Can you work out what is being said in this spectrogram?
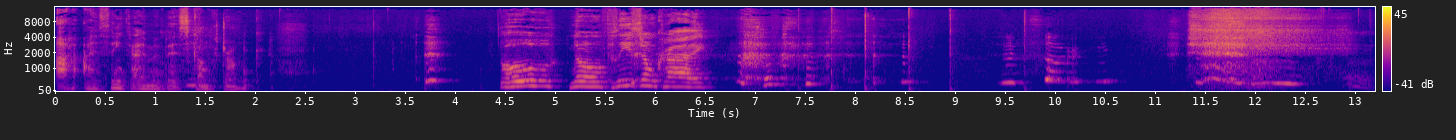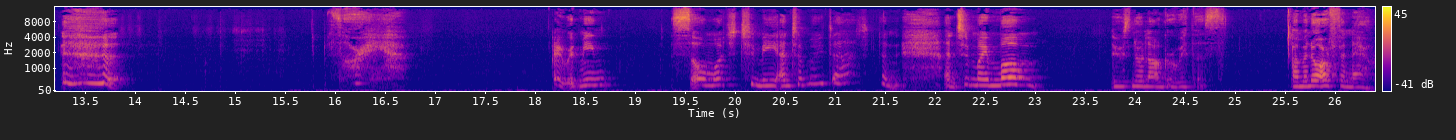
I, I think I'm a bit skunk drunk. Oh, no, please don't cry. Sorry. It would mean so much to me and to my dad and, and to my mum, who's no longer with us. I'm an orphan now.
